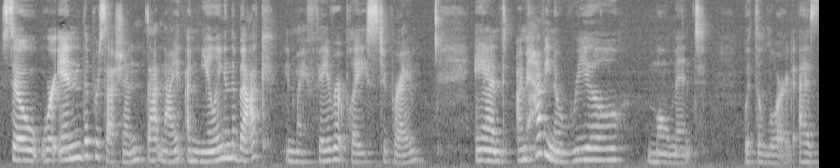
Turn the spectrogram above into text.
So we're in the procession that night. I'm kneeling in the back in my favorite place to pray. And I'm having a real moment with the Lord as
